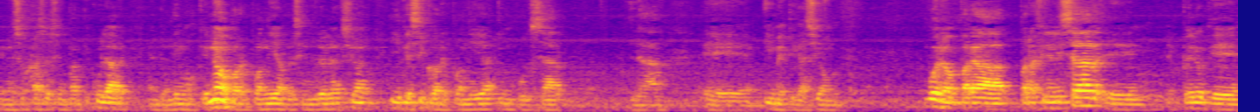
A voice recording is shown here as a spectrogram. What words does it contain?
En esos casos en particular entendimos que no correspondía prescindir de la acción y que sí correspondía impulsar la eh, investigación. Bueno, para, finalizar, eh, espero que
